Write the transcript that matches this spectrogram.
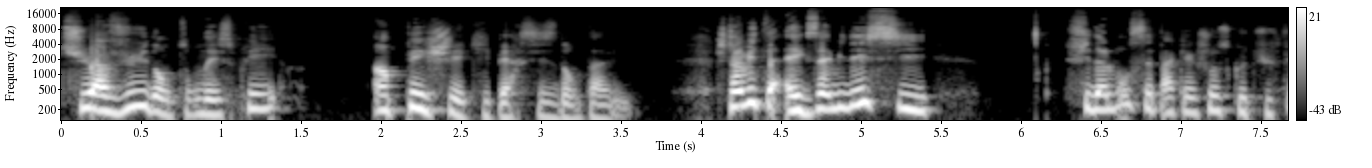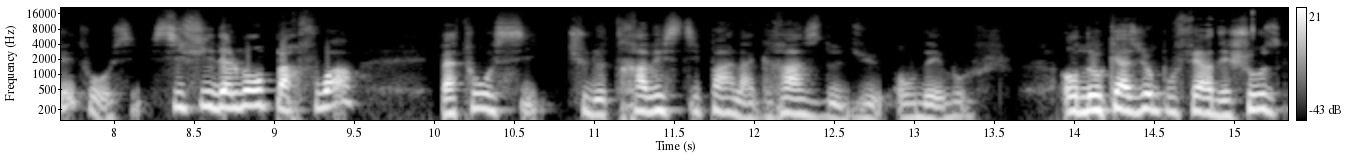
tu as vu dans ton esprit un péché qui persiste dans ta vie. Je t'invite à examiner si finalement c'est pas quelque chose que tu fais toi aussi. Si finalement parfois, bah toi aussi, tu ne travestis pas la grâce de Dieu en débauche en occasion pour faire des choses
